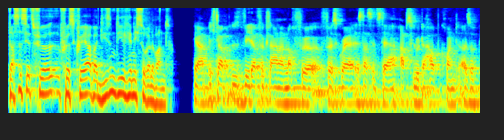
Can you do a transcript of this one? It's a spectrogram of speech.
Das ist jetzt für, für Square bei diesem Deal hier nicht so relevant. Ja, ich glaube, weder für Klarna noch für, für Square ist das jetzt der absolute Hauptgrund. Also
